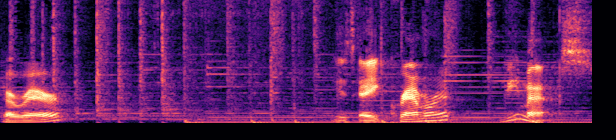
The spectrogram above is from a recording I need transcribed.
Rare is a Cramorant VMAX.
